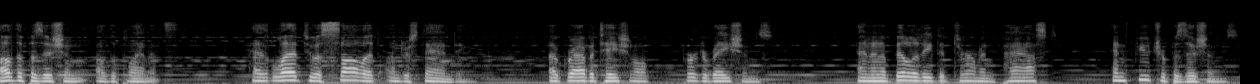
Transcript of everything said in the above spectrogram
of the position of the planets has led to a solid understanding of gravitational perturbations and an ability to determine past and future positions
